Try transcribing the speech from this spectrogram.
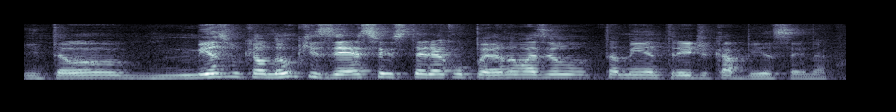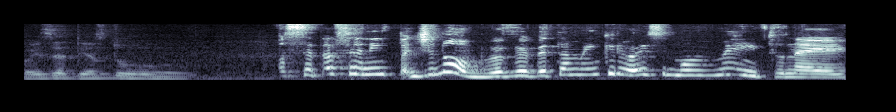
Então, mesmo que eu não quisesse, eu estaria acompanhando, mas eu também entrei de cabeça aí na coisa desde o. Você tá sendo. imp- De novo, o BBB também criou esse movimento, né?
